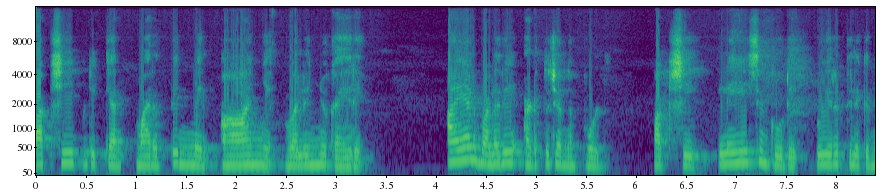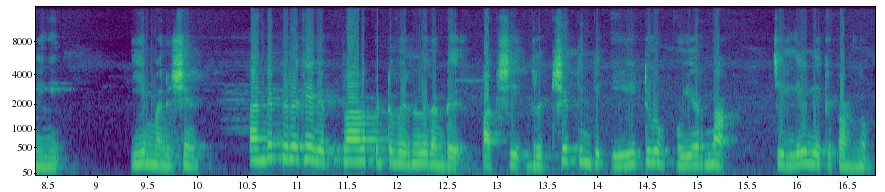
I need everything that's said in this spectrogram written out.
പക്ഷിയെ പിടിക്കാൻ മരത്തിന്മേൽ ആഞ്ഞ് വലിഞ്ഞു കയറി. അയാൾ വളരെ അടുത്തു ചെന്നപ്പോൾ പക്ഷി ലേശം കൂടി ഉയരത്തിലേക്ക് നീങ്ങി. ഈ മനുഷ്യൻ തന്റെ പിറകെ വെപ്രാളപ്പെട്ടു വരുന്നത് കണ്ട് പക്ഷി വൃക്ഷത്തിന്റെ ഏറ്റവും ഉയർന്ന ചില്ലയിലേക്ക് പറന്നു.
